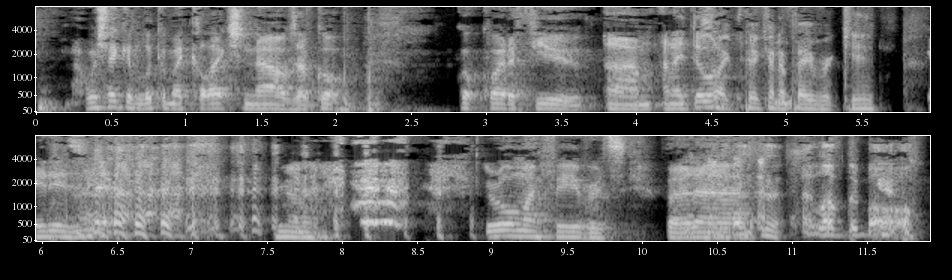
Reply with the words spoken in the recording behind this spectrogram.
I wish I could look at my collection now because I've got got quite a few, um, and I don't it's like picking a favorite kid. It is. They're all my favorites, but uh, I love them all.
